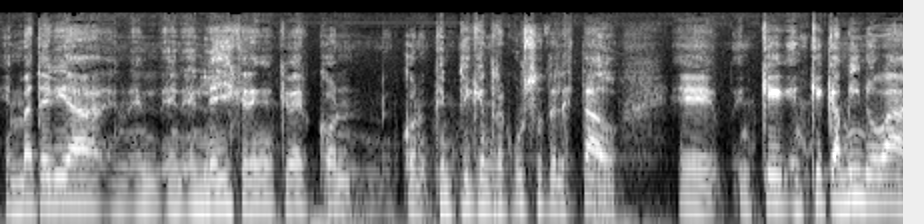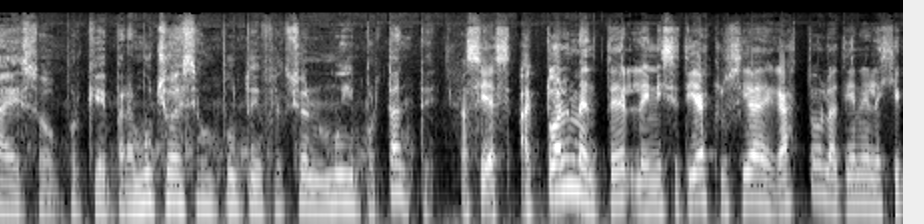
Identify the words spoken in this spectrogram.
en materia, en, en- en- en leyes que tengan que ver con, con- que impliquen recursos del Estado. eh, ¿en, qué, ¿En qué camino va eso? Porque para muchos ese es un punto de inflexión muy importante. Así es. Actualmente la iniciativa exclusiva de gasto la tiene el Ejecutivo.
